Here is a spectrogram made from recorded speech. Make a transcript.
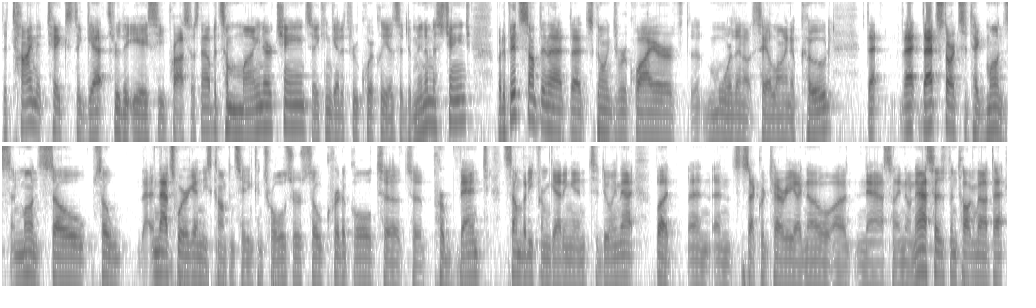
the time it takes to get through the EAC process. Now, if it's a minor change, they can get it through quickly as a de minimis change. But if it's something that, that's going to require uh, more than, a, say, a line of code, that, that, that starts to take months and months. So, so, and that's where, again, these compensating controls are so critical to, to prevent somebody from getting into doing that. But, and, and Secretary, I know uh, NASS, I know NASS has been talking about that,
